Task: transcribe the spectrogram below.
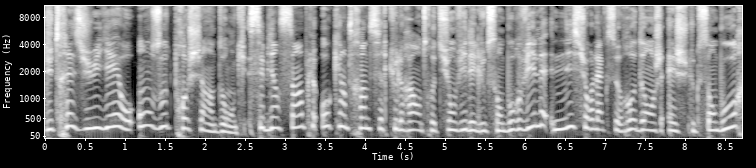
Du 13 juillet au 11 août prochain, donc. C'est bien simple, aucun train ne circulera entre Thionville et Luxembourgville, ni sur l'axe Rodange-Esch-Luxembourg.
